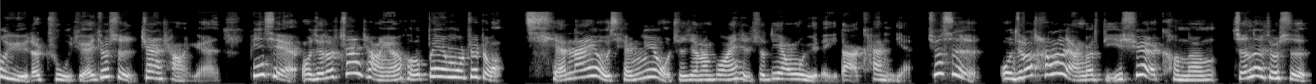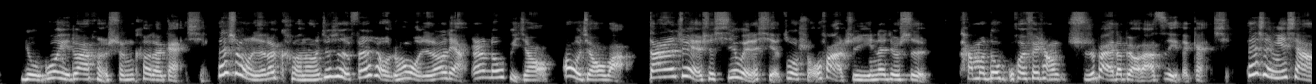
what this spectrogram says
物语》的主角就是战场员，并且我觉得战场员和贝木这种前男友、前女友之间的关系是《恋物语》的一大看点。就是我觉得他们两个的确可能真的就是有过一段很深刻的感情，但是我觉得可能就是分手之后，我觉得两个人都比较傲娇吧。当然，这也是西尾的写作手法之一，那就是。他们都不会非常直白的表达自己的感情。但是你想，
